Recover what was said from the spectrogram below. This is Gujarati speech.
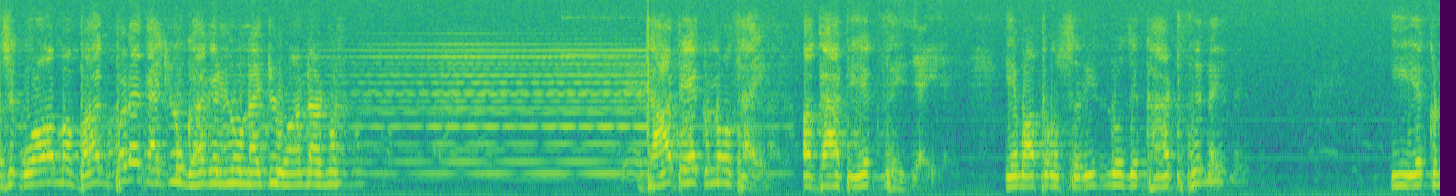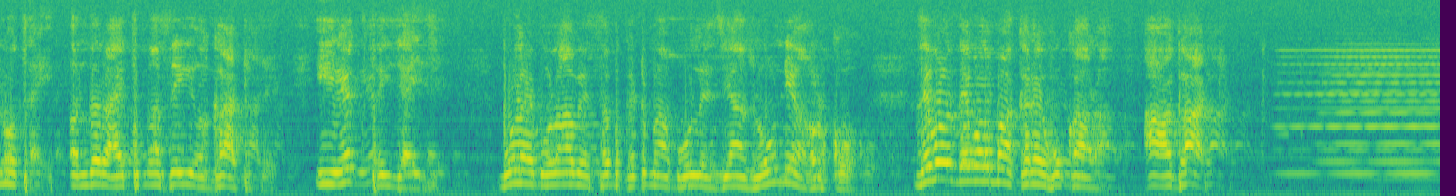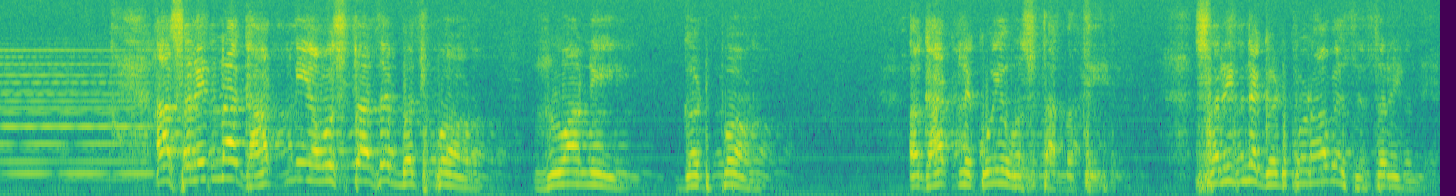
પછી ગોળામાં ભાગ પડે કે આટલું ઘાઘરીનું ને આટલું આંડાનું? ઘાટ એક નો થાય, અઘાટ એક થઈ જાય. એમ આપણું શરીરનો જે ઘાટ છે ને એ એક નો થાય. અંદર હાથમાં છે એ અઘાટ છે. એ એક થઈ જાય છે. બોલે, બોલાવે, સબ ઘટમાં બોલે, જ્યાં જોઉં ને હરખો. દેવળ દેવળમાં કરે હુકારા. આ અઘાટ આ શરીરના ઘાટની અવસ્થા છે બચપણ, જુવાની ગઢપણ. અઘાટને કોઈ અવસ્થા નથી. શરીરને ગઢપણ આવે છે શરીરને.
